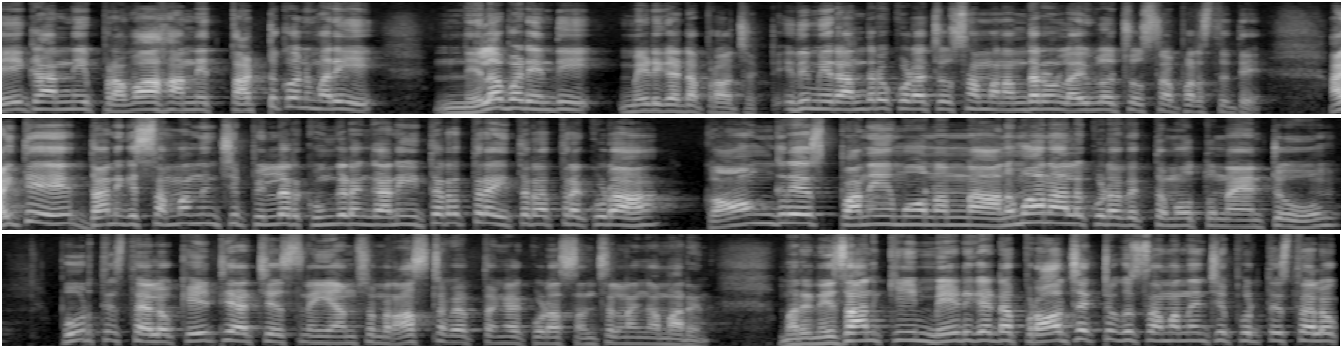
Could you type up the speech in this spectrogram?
వేగాన్ని ప్రవాహాన్ని తట్టుకొని మరి నిలబడింది మేడిగడ్డ ప్రాజెక్ట్. ఇది మీరందరూ కూడా చూసాం మనందరం లైవ్లో చూసిన పరిస్థితి. అయితే దానికి సంబంధించి పిల్లర్ కుంగడం కానీ ఇతరత్ర ఇతరత్ర కూడా కాంగ్రెస్ పనేమోనన్న అనుమానాలు కూడా వ్యక్తమవుతున్నాయంటూ పూర్తి స్థాయిలో కేటీఆర్ చేసిన ఈ అంశం రాష్ట్ర వ్యాప్తంగా కూడా సంచలనంగా మారింది. మరి నిజానికి మేడిగడ్డ ప్రాజెక్టుకు సంబంధించి పూర్తి స్థాయిలో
